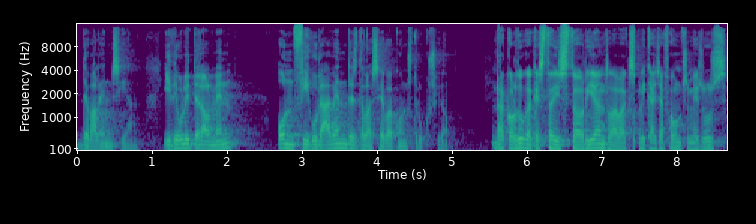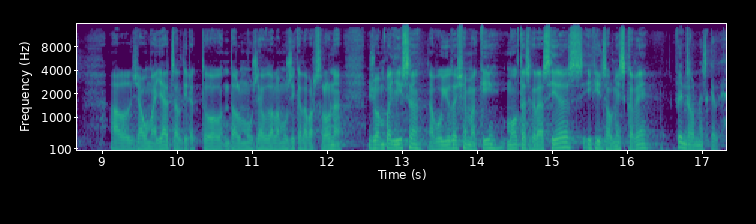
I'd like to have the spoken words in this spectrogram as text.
de València. I diu literalment on figuraven des de la seva construcció. Recordo que aquesta història ens la va explicar ja fa uns mesos el Jaume Ayats, el director del Museu de la Música de Barcelona. Joan Pallissa, avui ho deixem aquí. Moltes gràcies i fins al mes que ve. Fins al mes que ve.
